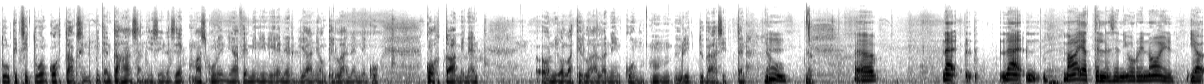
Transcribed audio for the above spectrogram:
tulkitsi tuon kohtauksen miten tahansa, niin siinä se maskuliini ja feminiini energian jonkinlainen niin kuin kohtaaminen on jollakin lailla niin kuin, mm, ylittyvää sitten. Mm. nä, nä, mä ajattelen sen juuri noin ja,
